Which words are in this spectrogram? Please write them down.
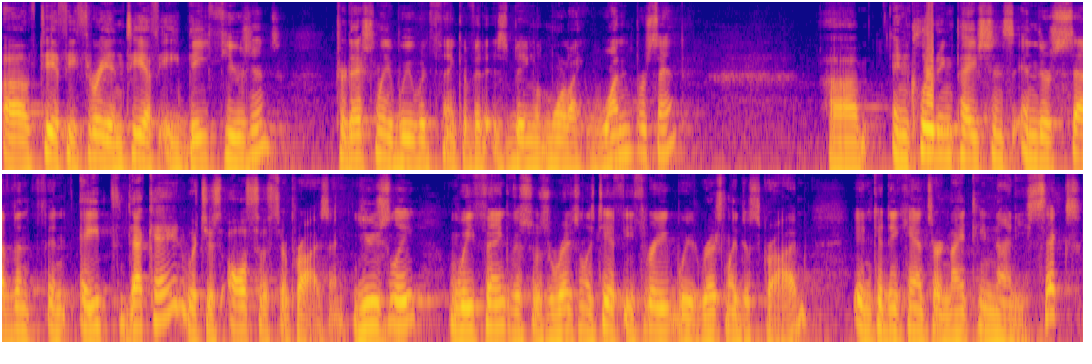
of TFE3 and TFEB fusions. Traditionally, we would think of it as being more like 1%, uh, including patients in their seventh and eighth decade, which is also surprising. Usually, we think this was originally TFE3, we originally described in kidney cancer in 1996,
